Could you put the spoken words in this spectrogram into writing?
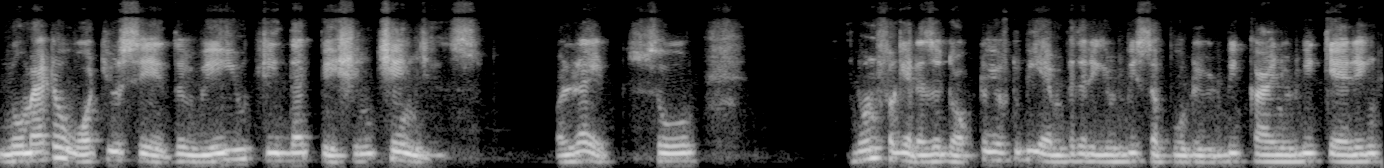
no matter what you say, the way you treat that patient changes. All right. So don't forget, as a doctor, you have to be empathetic, you have to be supportive, you have to be kind, you have to be caring.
